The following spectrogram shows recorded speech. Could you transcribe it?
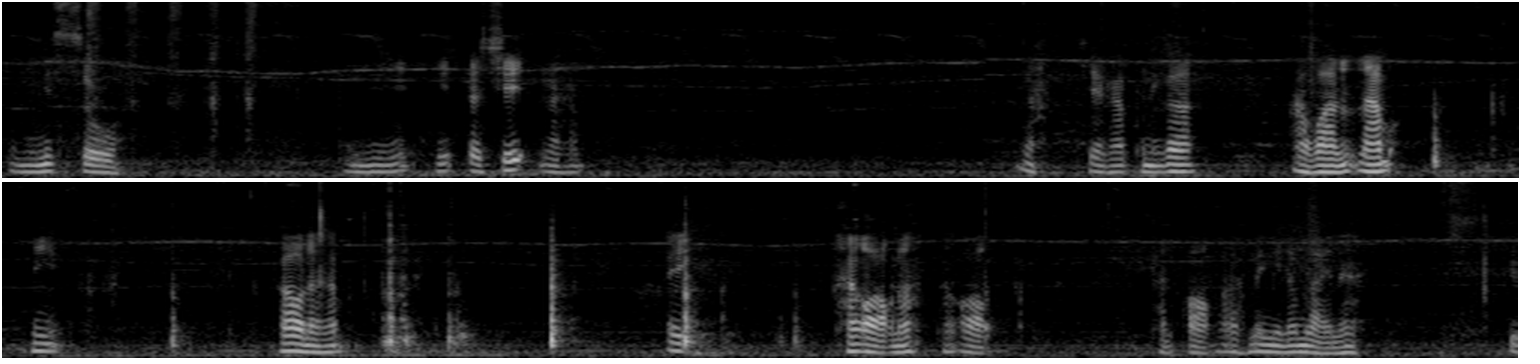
ตัวนี้มิโซะตัวนี้ฮิตาชินะครับอะโอเคครับตัวนี้ก็เอาวานน้ำนี่เข้านะครับเอ้ยทางออกเนาะทางออกทางออกอะไม่มีน้ำไหลนะอยู่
